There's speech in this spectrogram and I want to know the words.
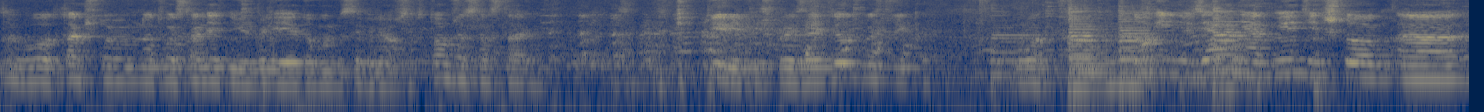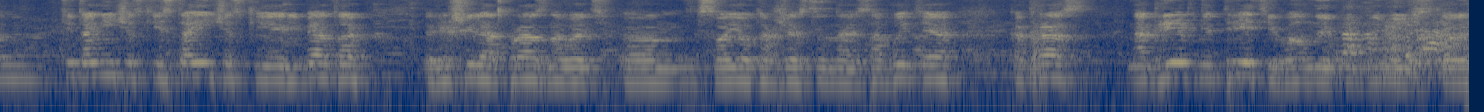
Вот, так что на твой столетний юбилей, я думаю, мы соберемся в том же составе. Перепись произойдет быстренько. Вот. Ну и нельзя не отметить, что э, титанические, стоические ребята решили отпраздновать э, свое торжественное событие как раз на гребне третьей волны пандемического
